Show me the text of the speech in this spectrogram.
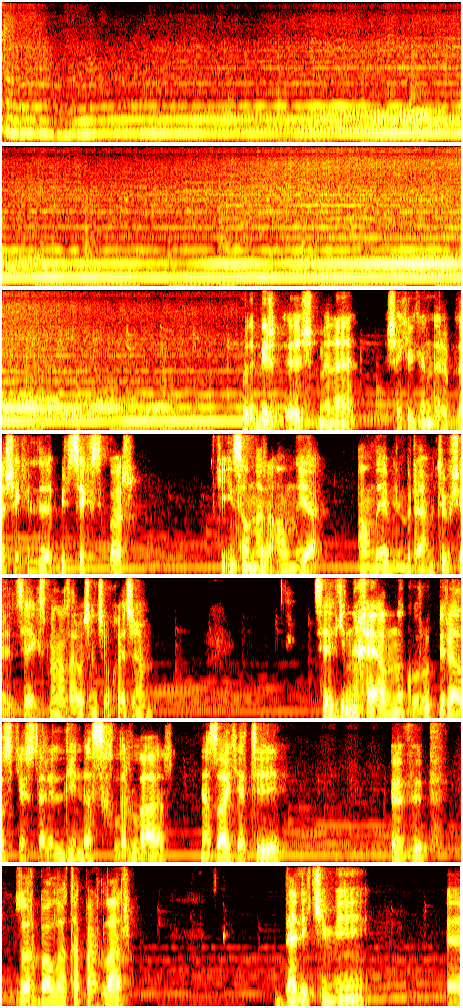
Burada bir e, mənə şəkil göndəriblər. Şəkildə bir tekst var ki, insanları anlaya anlaya bilmirəm. Türkçəli tekst. Mən Azərbaycanca oxuyacağam. Sevginin xəyalını qurub biraz göstərildiyində sıxılırlar. Nəzakəti övüb zorbalığa taparlar. Dəli kimi e,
